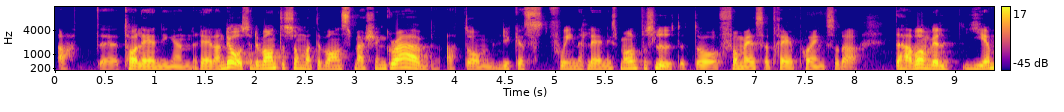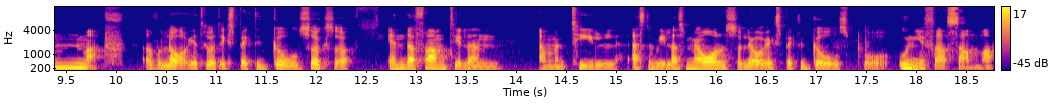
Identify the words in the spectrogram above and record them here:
att eh, ta ledningen redan då. Så det var inte som att det var en smash and grab, att de lyckas få in ett ledningsmål på slutet och få med sig tre poäng sådär. Det här var en väldigt jämn match överlag. Jag tror att expected goals också, ända fram till en men till Aston Villas mål så låg expected goals på ungefär samma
